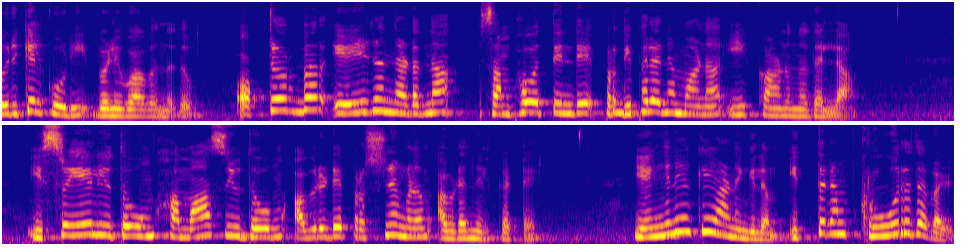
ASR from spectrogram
ഒരിക്കൽ കൂടി വെളിവാകുന്നതും. ഒക്ടോബർ ഏഴിന് നടന്ന സംഭവത്തിന്റെ പ്രതിഫലനമാണ് ഈ കാണുന്നതെല്ലാം. ഇസ്രയേൽ യുദ്ധവും ഹമാസ് യുദ്ധവും അവരുടെ പ്രശ്നങ്ങളും അവിടെ നിൽക്കട്ടെ. എങ്ങനെയൊക്കെയാണെങ്കിലും ഇത്തരം ക്രൂരതകൾ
